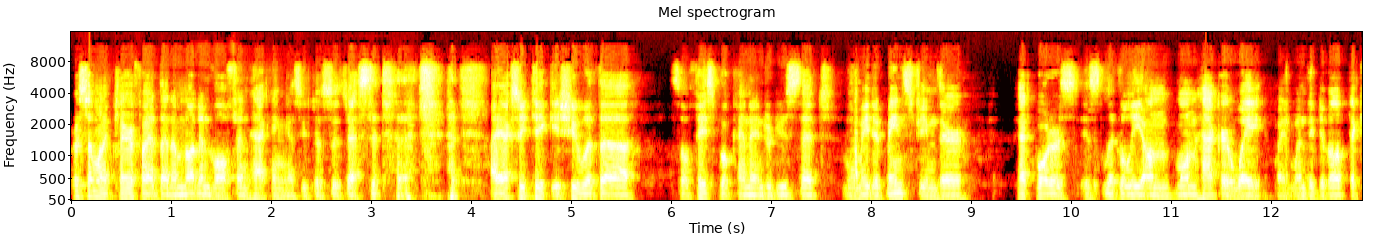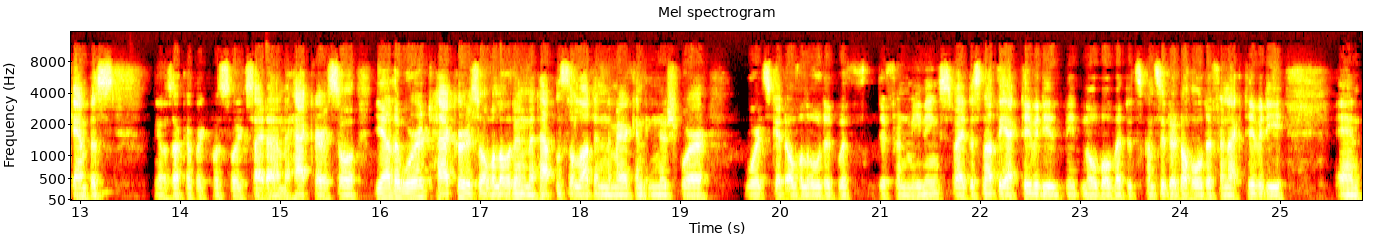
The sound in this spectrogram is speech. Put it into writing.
First, I want to clarify that I'm not involved in hacking, as you just suggested. I actually take issue with uh, so Facebook kind of introduced that, made it mainstream. Their headquarters is literally on one hacker way. Right when they developed the campus, you know, Zuckerberg was so excited I'm a hacker. So yeah, the word hacker is overloaded, and that happens a lot in American English, where words get overloaded with different meanings, right? It's not the activity made noble, but it's considered a whole different activity. And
